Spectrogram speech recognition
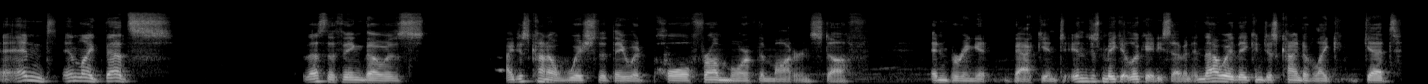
And and like that's that's the thing though is I just kind of wish that they would pull from more of the modern stuff and bring it back into and just make it look 87 and that way they can just kind of like get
